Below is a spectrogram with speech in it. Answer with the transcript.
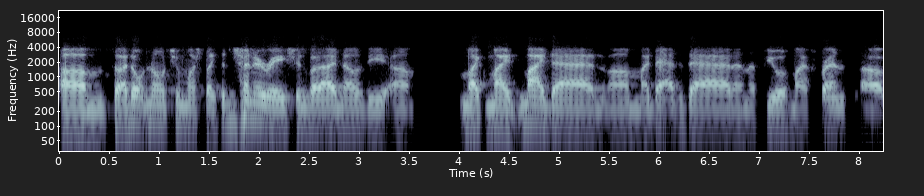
Um, so I don't know too much like the generation, but I know the um, like my my dad, um, my dad's dad, and a few of my friends' uh,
